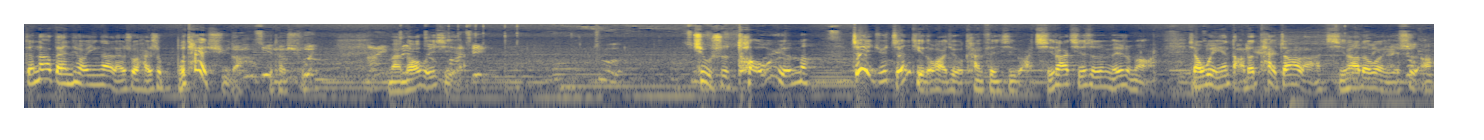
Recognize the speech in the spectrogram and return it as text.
跟他单挑应该来说还是不太虚的，不太虚。满刀回血，就是桃园嘛。这一局整体的话就看分析吧，其他其实没什么。像魏延打的太渣了啊，其他的话也是啊。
